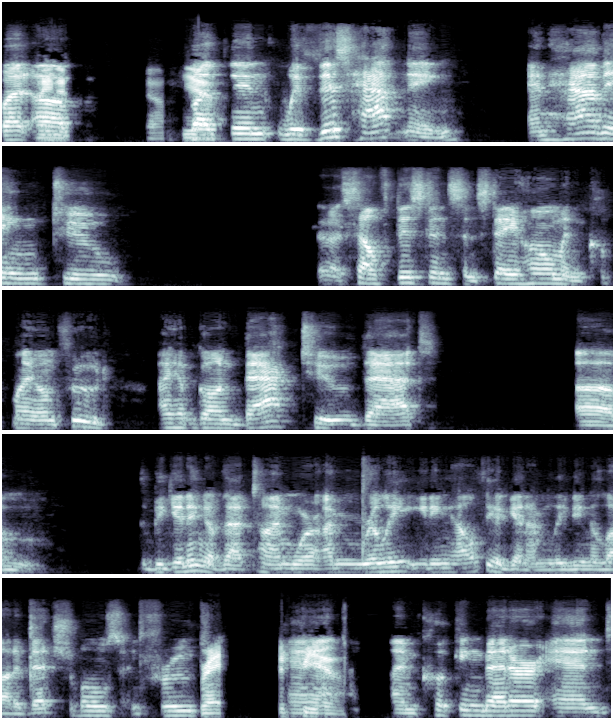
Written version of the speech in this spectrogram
But, um, yeah. but then with this happening and having to uh, self distance and stay home and cook my own food, I have gone back to that um, the beginning of that time where I'm really eating healthy again. I'm eating a lot of vegetables and fruit. Right. Good and I'm cooking better. And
